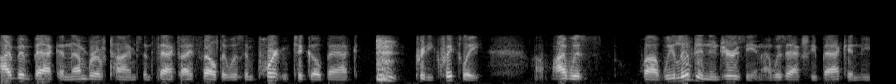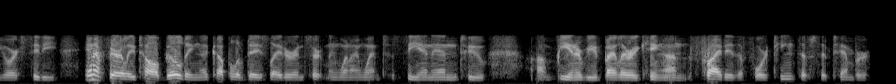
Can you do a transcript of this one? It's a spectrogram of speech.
I've been back a number of times. In fact, I felt it was important to go back pretty quickly. Um, I was uh, we lived in New Jersey, and I was actually back in New York City in a fairly tall building a couple of days later. And certainly when I went to CNN to um, be interviewed by Larry King on Friday, the 14th of September,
